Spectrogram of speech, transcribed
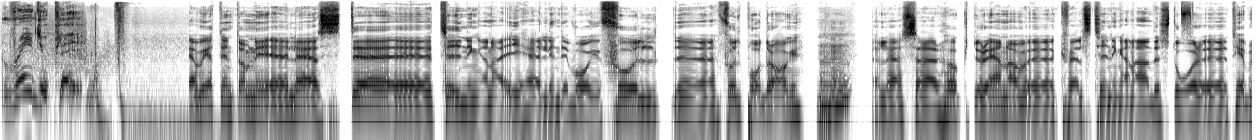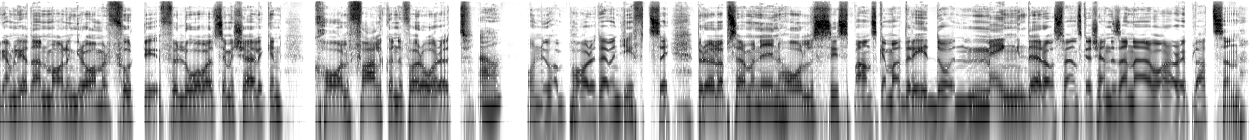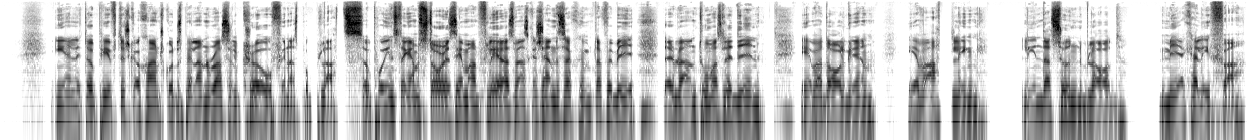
Radioplay. Jag vet inte om ni eh, läste eh, tidningarna i helgen. Det var ju fullt, eh, fullt pådrag. Jag läser här högt ur en av eh, kvällstidningarna. Det står eh, tv-programledaren Malin Gramer, 40, förlovade sig med kärleken Carl Falk under förra året. Ja. Och nu har paret även gift sig. Bröllopsceremonin hålls i spanska Madrid och en mängder av svenska kändisar närvarar i platsen. Enligt uppgifter ska stjärnskådespelaren Russell Crowe finnas på plats. Och på Instagram story ser man flera svenska kändisar skymta förbi. Däribland Thomas Ledin, Eva Dahlgren, Eva Attling, Linda Sundblad, Mia Khalifa,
